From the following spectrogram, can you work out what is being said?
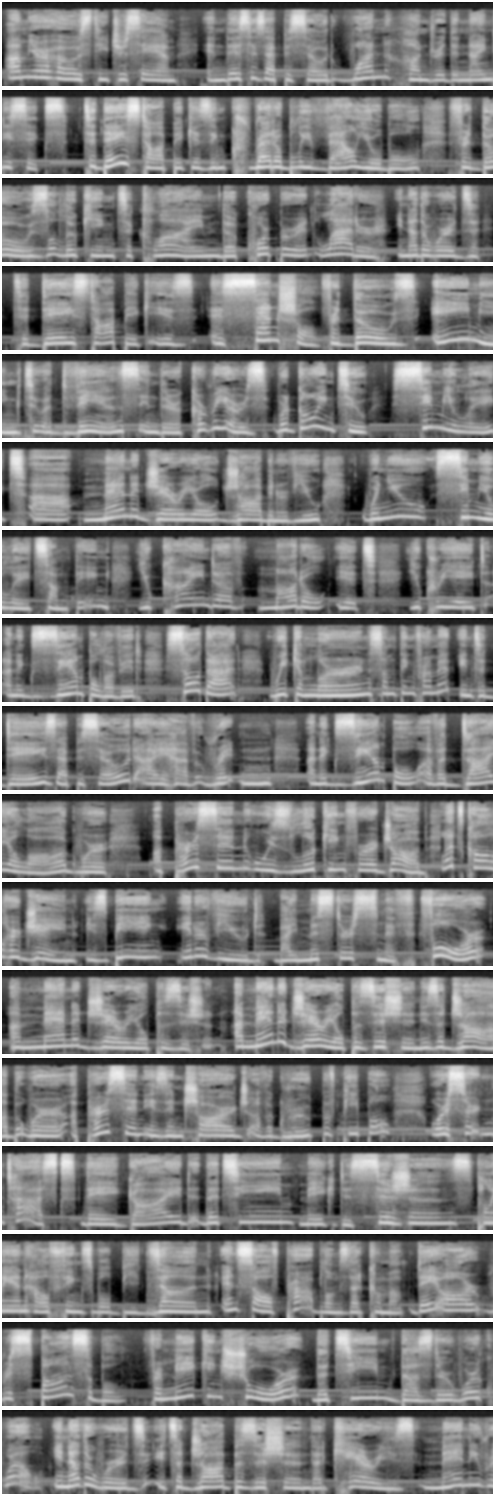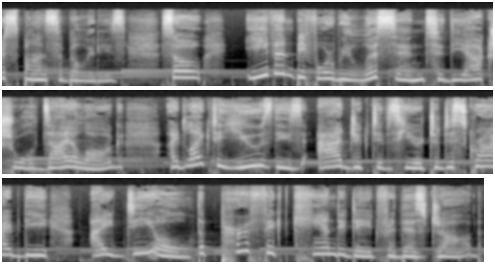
I'm your host, Teacher Sam, and this is episode 196. Today's topic is incredibly valuable for those looking to climb the corporate ladder. In other words, today's topic is essential for those aiming to advance in their careers. We're going to simulate a managerial job interview when you simulate something, you kind of model it, you create an example of it so that we can learn something from it. In today's episode, I have written an example of a dialogue where a person who is looking for a job, let's call her Jane, is being interviewed by Mr. Smith for a managerial position. A managerial position is a job where a person is in charge of a group of people or certain tasks. They guide the team, make decisions, plan how things will be done, and solve problems that come up. They are responsible for making sure the team does their work well. In other words, it's a job position that carries many responsibilities. So, even before we listen to the actual dialogue, I'd like to use these adjectives here to describe the ideal, the perfect candidate for this job.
